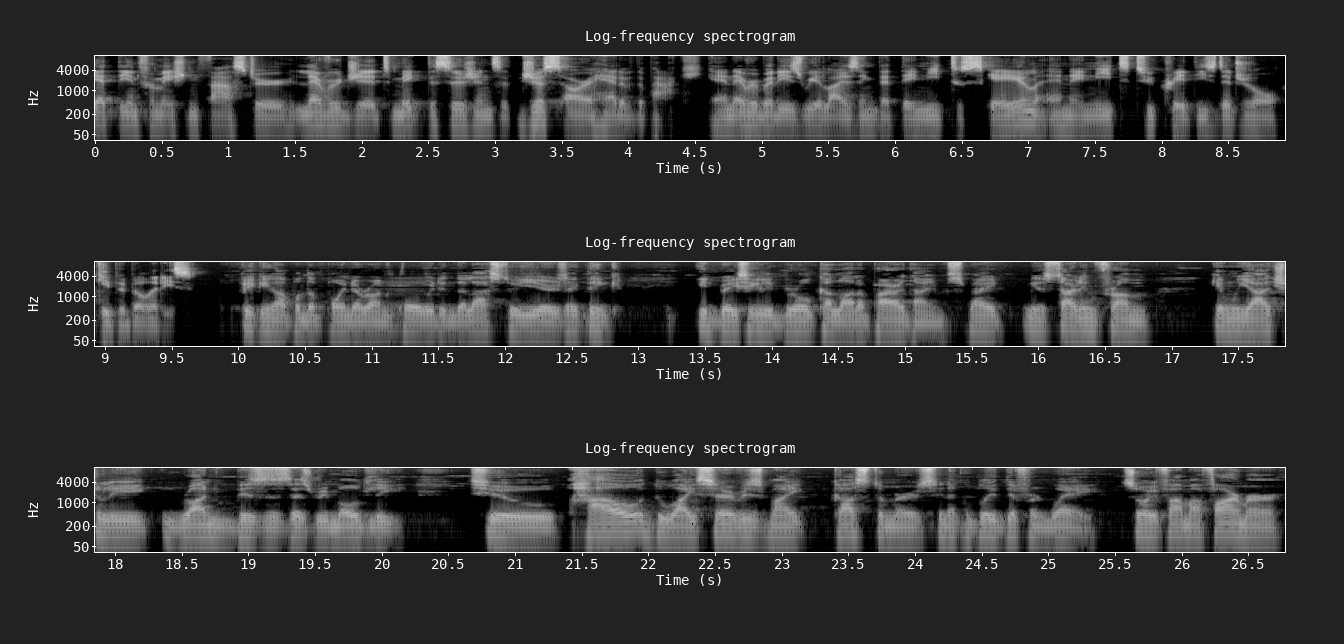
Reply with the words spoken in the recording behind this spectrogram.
get the information faster leverage it make decisions just are ahead of the pack. And everybody is realizing that they need to scale and they need to create these digital capabilities. Picking up on the point around covid in the last two years i think it basically broke a lot of paradigms, right? You know, starting from can we actually run businesses remotely to how do I service my customers in a completely different way? So if I'm a farmer,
